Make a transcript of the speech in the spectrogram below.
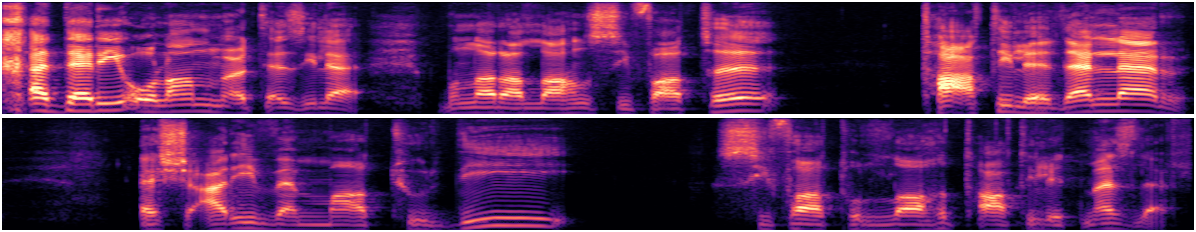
kaderi olan mütezile. Bunlar Allah'ın sıfatı tatil ederler. Eş'ari ve maturdi sıfatullahı tatil etmezler.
